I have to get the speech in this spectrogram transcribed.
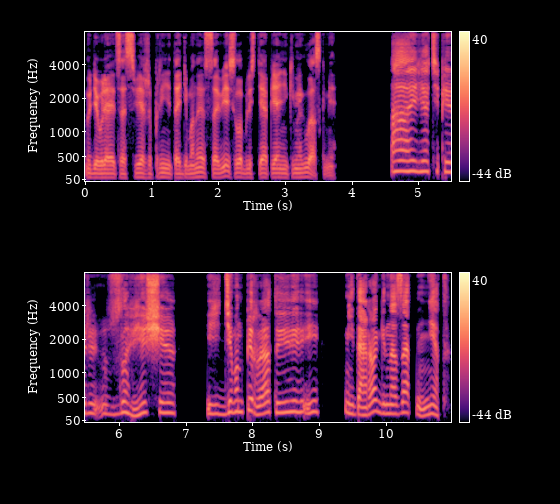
Удивляется свежепринятая демонесса, весело блестя пьяненькими глазками. «А я теперь зловещая, и демон-пират, и... и... и дороги назад нет».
